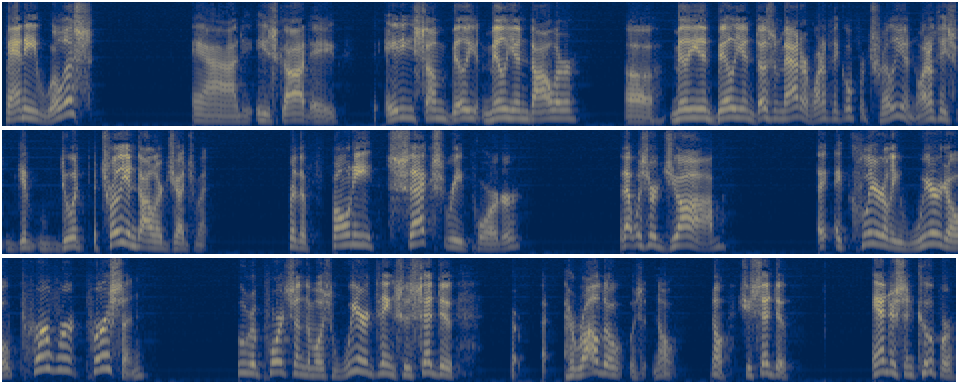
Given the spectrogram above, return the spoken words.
Fani Willis. And he's got a eighty some billion million dollar uh, million billion doesn't matter. Why don't they go for trillion? Why don't they give do a, a trillion dollar judgment for the phony sex reporter? That was her job. A, a clearly weirdo, pervert person who reports on the most weird things. Who said to uh, Geraldo was it? no, no. She said to Anderson Cooper,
